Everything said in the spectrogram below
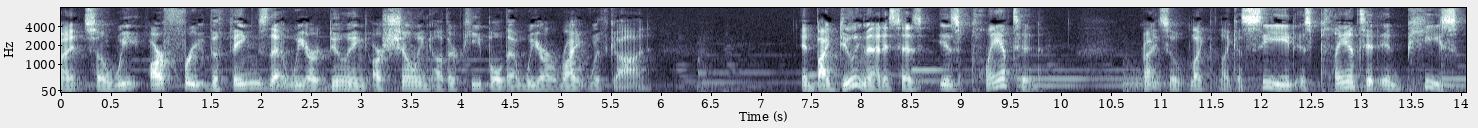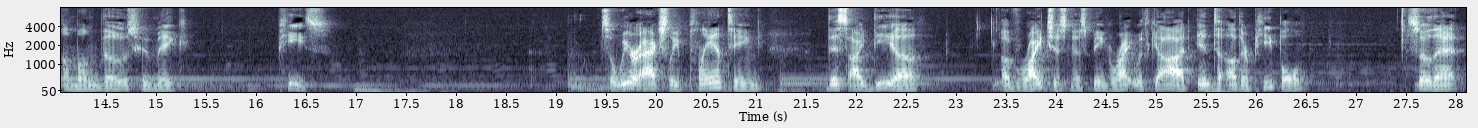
Right? So we our fruit, the things that we are doing are showing other people that we are right with God. And by doing that it says is planted. Right? So like like a seed is planted in peace among those who make peace. So we are actually planting this idea of righteousness, being right with God, into other people so that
